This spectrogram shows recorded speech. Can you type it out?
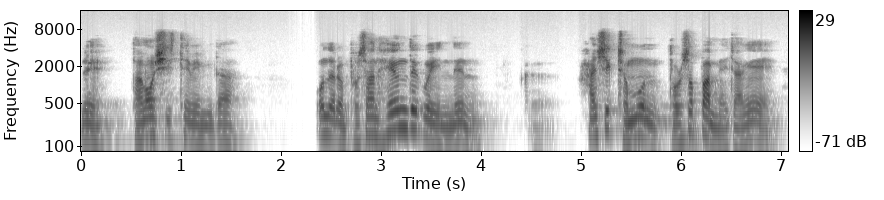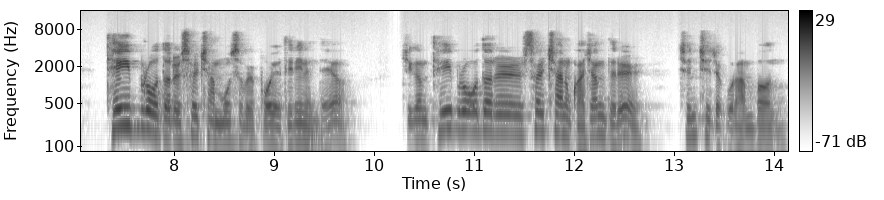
네, 단호 시스템입니다. 오늘은 부산 해운대구에 있는 그 한식 전문 돌솥밥 매장에 테이블 오더를 설치한 모습을 보여드리는데요. 지금 테이블 오더를 설치하는 과정들을 전체적으로 한번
